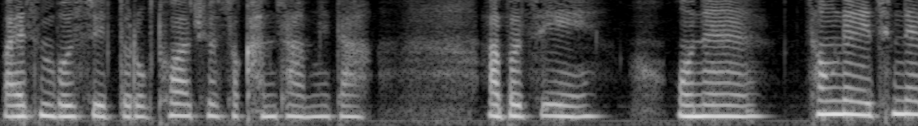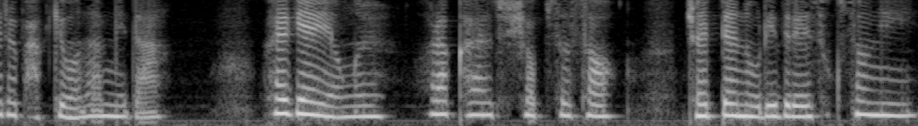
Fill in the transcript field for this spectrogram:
말씀 볼 수 있도록 도와주셔서 감사합니다. 아버지, 오늘 성령의 침례를 받기 원합니다. 회개의 영을 허락하여 주시옵소서 죄된 우리들의 속성이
